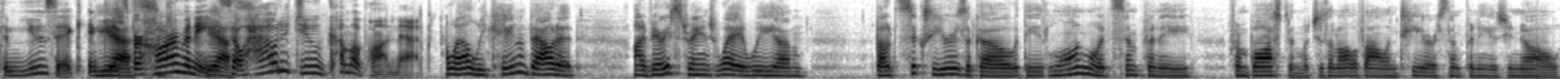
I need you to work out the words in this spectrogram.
to music and Yes. Kids for Harmony. Yes. So how did you come upon that? Well, we came about it on a very strange way. We, um, about six years ago, the Longwood Symphony from Boston, which is an all volunteer symphony, as you know,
